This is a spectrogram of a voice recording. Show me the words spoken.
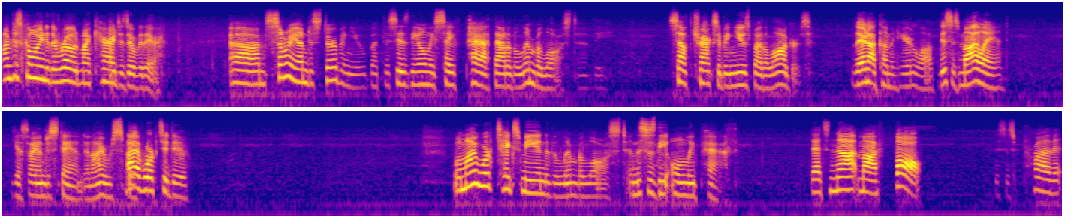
I'm just going to the road. My carriage is over there. Uh, I'm sorry I'm disturbing you, but this is the only safe path out of the Limberlost. Uh, the south tracks are being used by the loggers. They're not coming here to log. This is my land. Yes, I understand, and I respect. I have work to do. Well, my work takes me into the Limberlost, and this is the only path. That's not my fault. This is private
